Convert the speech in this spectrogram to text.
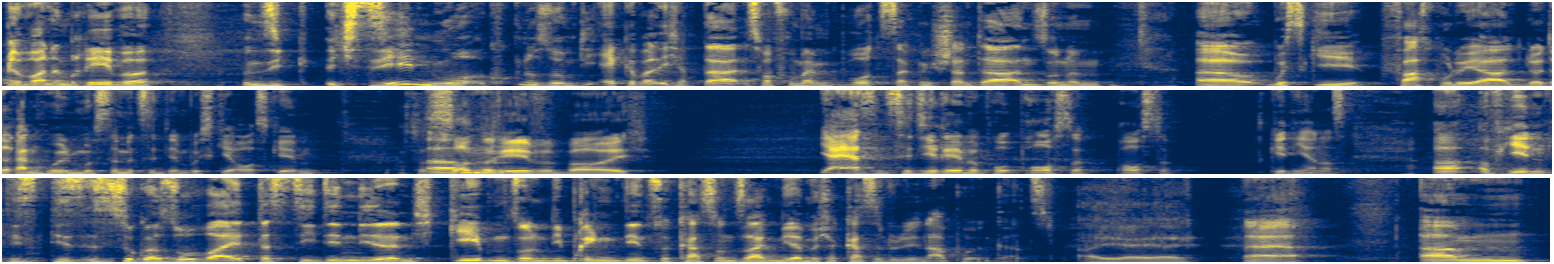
Wir waren im Rewe und sie, ich sehe nur, guck nur so um die Ecke, weil ich habe da, es war vor meinem Geburtstag und ich stand da an so einem äh, Whisky-Fach, wo du ja Leute ranholen musst, damit sie dir den Whisky rausgeben. Das ist Sonnenrewe bei euch. Ja, ja, ist ein City-Rewe, bra- brauchst du, brauchst du. Geht geht nicht anders. Äh, auf jeden Fall, das ist sogar so weit, dass die den dir nicht geben, sondern die bringen den zur Kasse und sagen dir, an welcher Kasse du den abholen kannst. Eieiei. Ja, ja. Ähm,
